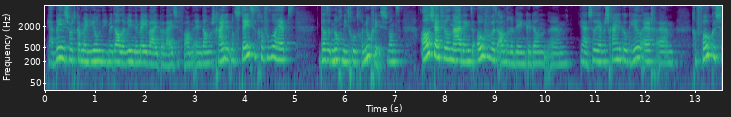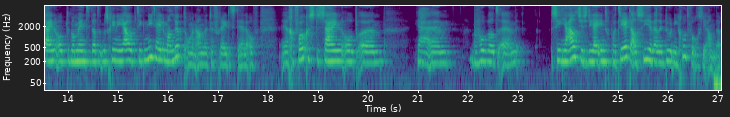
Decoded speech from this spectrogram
ja, ben je een soort chameleon die met alle winden meewaait bij wijze van. En dan waarschijnlijk nog steeds het gevoel hebt dat het nog niet goed genoeg is. Want als jij veel nadenkt over wat anderen denken, dan um, ja, zul jij waarschijnlijk ook heel erg um, gefocust zijn op de momenten dat het misschien in jouw optiek niet helemaal lukt om een ander tevreden te stellen. Of uh, gefocust te zijn op. Um, ja, um, bijvoorbeeld um, signaaltjes die jij interpreteert als zie je wel, ik doe het niet goed volgens die ander.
